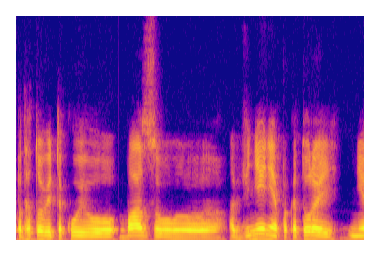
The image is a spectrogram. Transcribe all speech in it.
подготовить такую базу обвинения, по которой не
